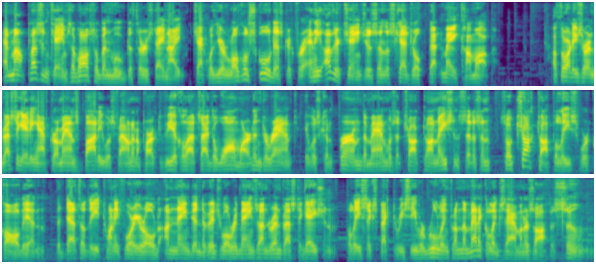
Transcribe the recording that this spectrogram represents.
and Mount Pleasant games have also been moved to Thursday night. Check with your local school district for any other changes in the schedule that may come up. Authorities are investigating after a man's body was found in a parked vehicle outside the Walmart in Durant. It was confirmed the man was a Choctaw Nation citizen, so Choctaw police were called in. The death of the 24 year old unnamed individual remains under investigation. Police expect to receive a ruling from the medical examiner's office soon.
